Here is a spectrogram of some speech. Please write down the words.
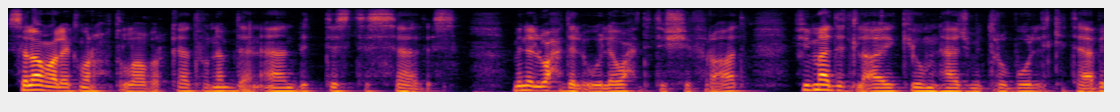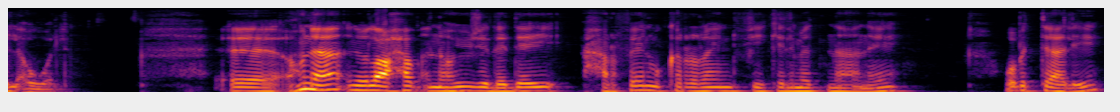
السلام عليكم ورحمة الله وبركاته. نبدأ الآن بال test السادس. من الوحدة الأولى وحدة الشفرات في مادة ال IQ منهاج متروبول الكتاب الأول. آه، هنا نلاحظ أنه يوجد لدي حرفين مكررين في كلمة ناني وبالتالي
